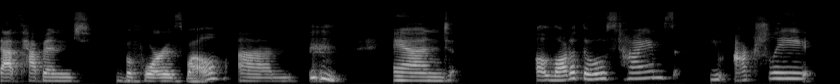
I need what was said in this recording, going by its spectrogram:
that's happened before as well. Um, and a lot of those times you actually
